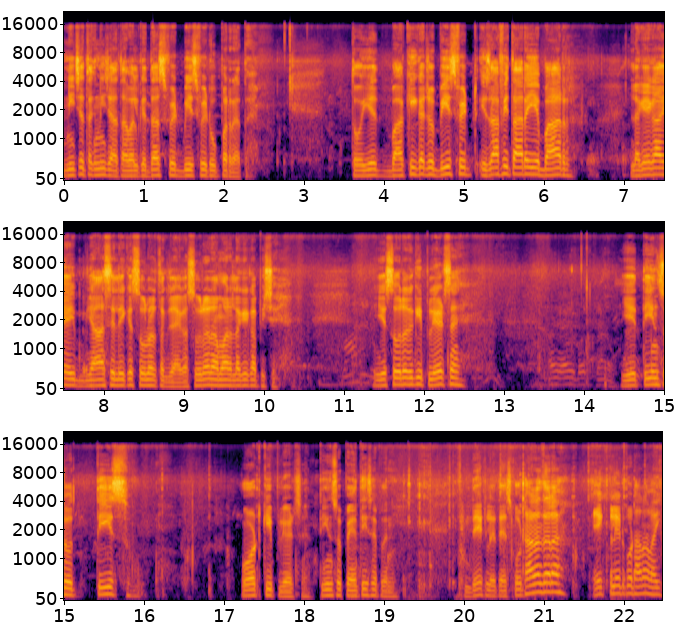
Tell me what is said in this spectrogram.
नीचे तक नहीं जाता बल्कि दस फीट बीस फीट ऊपर रहता है। तो ये बाकी का जो बीस फीट इजाफी तार है ये बाहर लगेगा यहाँ से लेके सोलर तक जाएगा। सोलर हमारा लगेगा पीछे। ये सोलर की प्लेट्स हैं। ये 330 वॉट की प्लेट्स हैं। 335 है, पता नहीं। देख लेते हैं इसको। उठाना ज़रा। एक प्लेट को उठाना भाई।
